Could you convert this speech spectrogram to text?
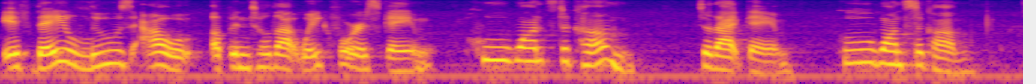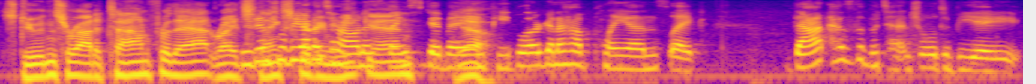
if they lose out up until that wake forest game who wants to come to that game who wants to come Students are out of town for that, right? Students will be out of town. weekend. It's Thanksgiving. Yeah. People are going to have plans. Like that has the potential to be a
